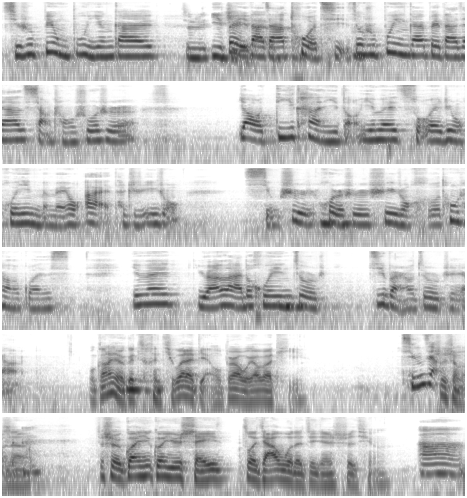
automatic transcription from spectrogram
其实并不应该就是被大家唾弃，就是不应该被大家想成说是。要低看一等，因为所谓这种婚姻里面没有爱，它只是一种形式，或者是是一种合同上的关系。因为原来的婚姻就是基本上就是这样。我刚才有个很奇怪的点，我不知道我要不要提，请讲是什么呢？就是关于关于谁做家务的这件事情啊。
